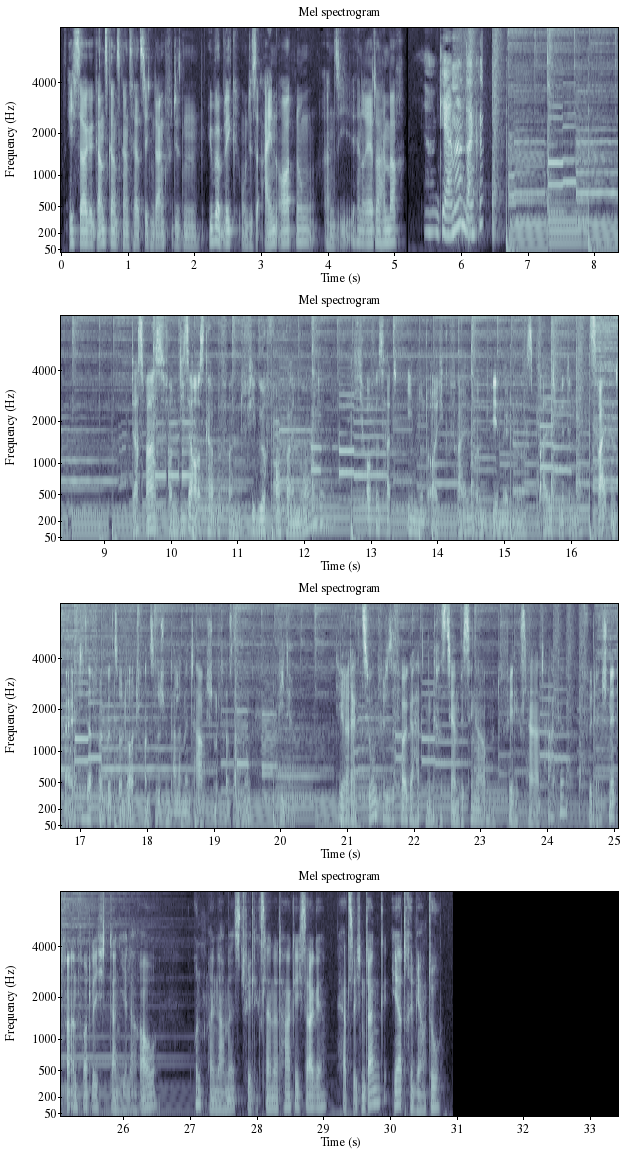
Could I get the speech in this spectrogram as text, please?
Ich sage ganz, ganz, ganz herzlichen Dank für diesen Überblick und diese Einordnung an Sie, Henriette Heimbach. Ja, gerne, danke. Das war's von dieser Ausgabe von Figure Franco-Allemande. Ich hoffe, es hat Ihnen und euch gefallen und wir melden uns bald mit dem zweiten Teil dieser Folge zur deutsch-französischen Parlamentarischen Versammlung wieder. Die Redaktion für diese Folge hatten Christian Bissinger und Felix Lennart-Hake, für den Schnitt verantwortlich Daniela Rau und mein Name ist Felix Lennart-Hake. Ich sage herzlichen Dank, et à très bientôt.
